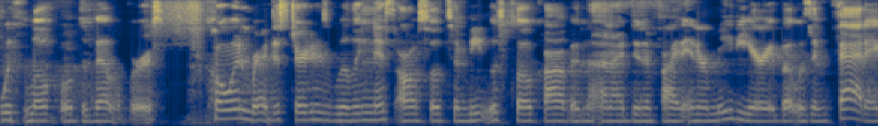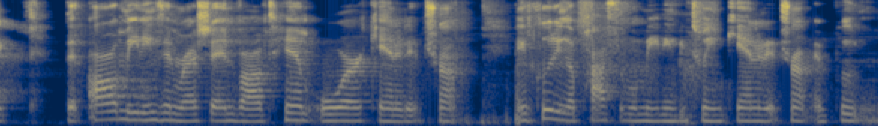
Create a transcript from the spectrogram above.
with local developers. Cohen registered his willingness also to meet with Klokov and the unidentified intermediary, but was emphatic that all meetings in Russia involved him or candidate Trump, including a possible meeting between candidate Trump and Putin,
